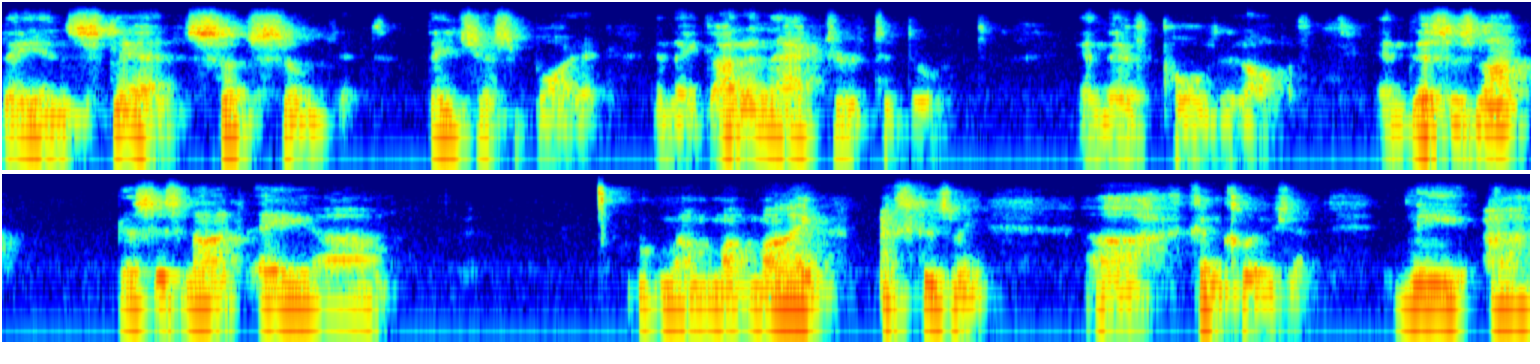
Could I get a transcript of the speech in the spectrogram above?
they instead subsumed it. They just bought it and they got an actor to do it and they've pulled it off. And this is not this is not a uh, my, my, excuse me uh, conclusion. The uh,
